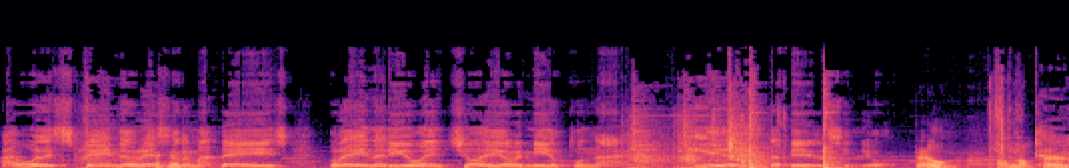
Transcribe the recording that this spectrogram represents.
I will spend the rest of my days praying that you enjoy your meal tonight. Here is the bill, senor. Bill? I'm not paying.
